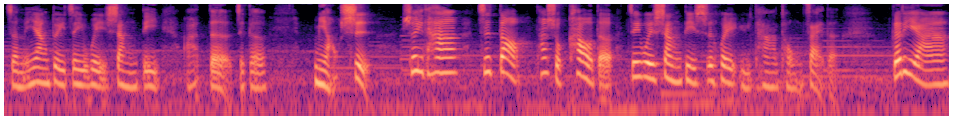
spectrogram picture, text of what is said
怎么样对这一位上帝啊的这个藐视？所以他知道他所靠的这位上帝是会与他同在的。歌利亚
